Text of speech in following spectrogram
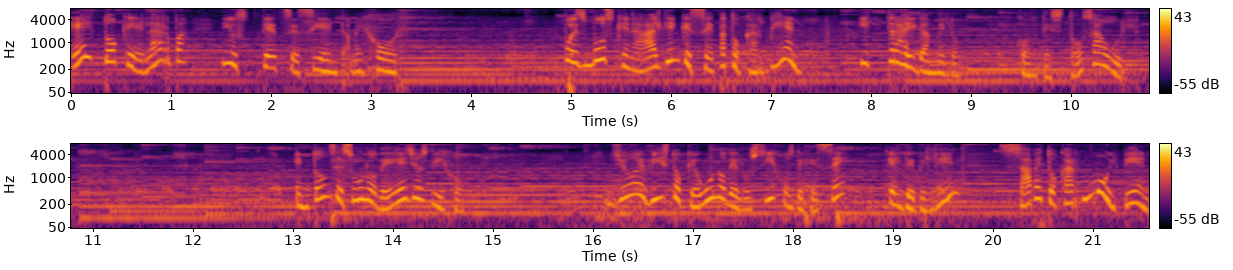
él toque el arpa y usted se sienta mejor. Pues busquen a alguien que sepa tocar bien y tráiganmelo, contestó Saúl. Entonces uno de ellos dijo, Yo he visto que uno de los hijos de Jesé, el de Belén, sabe tocar muy bien.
